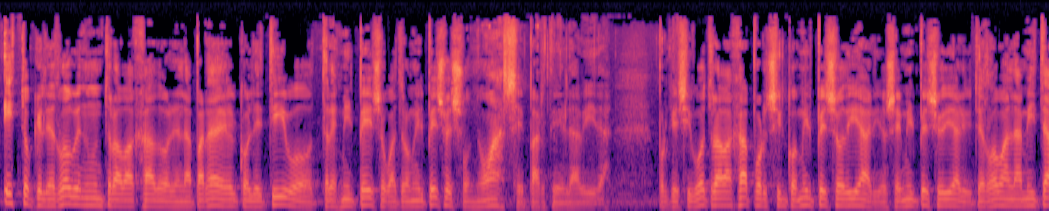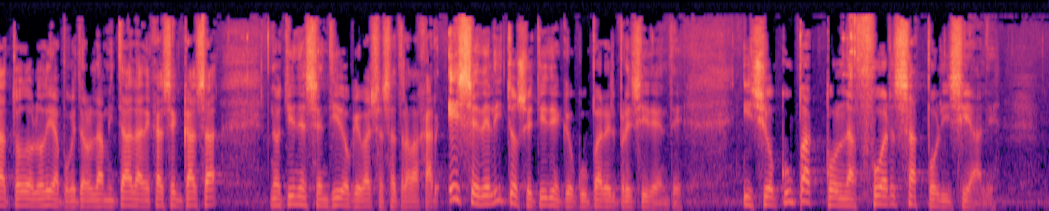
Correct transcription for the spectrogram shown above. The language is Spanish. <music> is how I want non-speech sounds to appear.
Esto que le roben a un trabajador en la parada del colectivo, tres mil pesos, cuatro mil pesos, eso no hace parte de la vida. Porque si vos trabajás por cinco mil pesos diarios, seis mil pesos diarios y te roban la mitad todos los días porque te la mitad la dejas en casa, no tiene sentido que vayas a trabajar. Ese delito se tiene que ocupar el presidente y se ocupa con las fuerzas policiales.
